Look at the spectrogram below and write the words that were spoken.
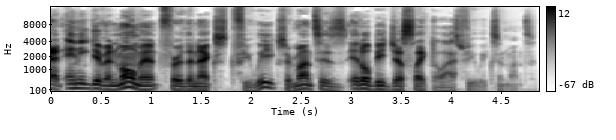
at any given moment for the next few weeks or months is it'll be just like the last few weeks and months.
